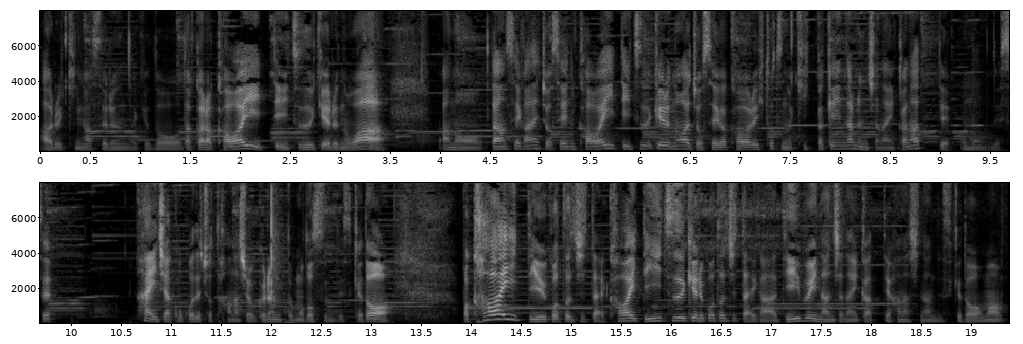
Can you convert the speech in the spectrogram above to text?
ある気がするんだけど、だから可愛いって言い続けるのは、あの、男性がね、女性に可愛いって言い続けるのは女性が変わる一つのきっかけになるんじゃないかなって思うんです。はい、じゃあここでちょっと話をぐるんと戻すんですけど、まあ、可愛いっていうこと自体、可愛いって言い続けること自体が DV なんじゃないかっていう話なんですけど、ま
